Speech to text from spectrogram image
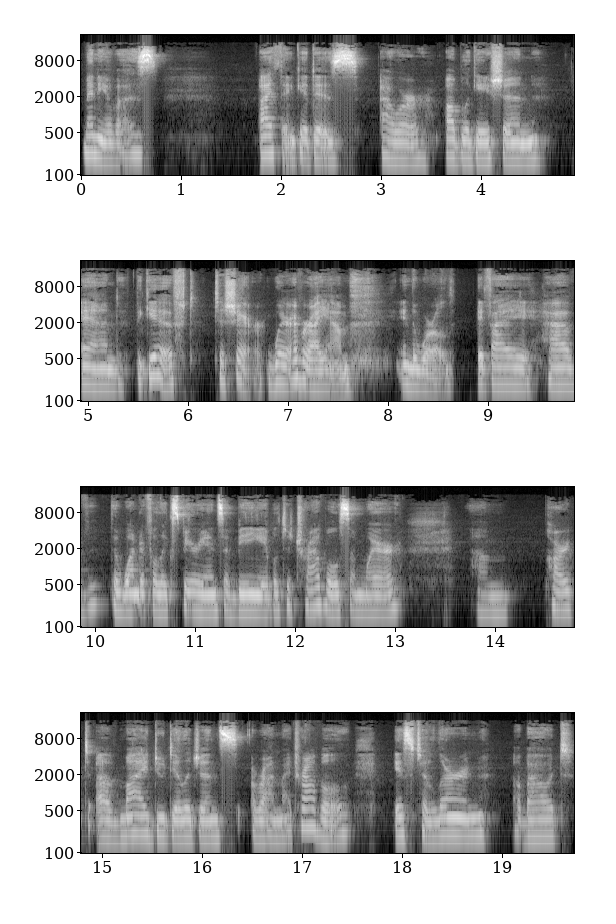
many of us, I think it is our obligation and the gift to share wherever I am in the world. If I have the wonderful experience of being able to travel somewhere, um, part of my due diligence around my travel is to learn about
